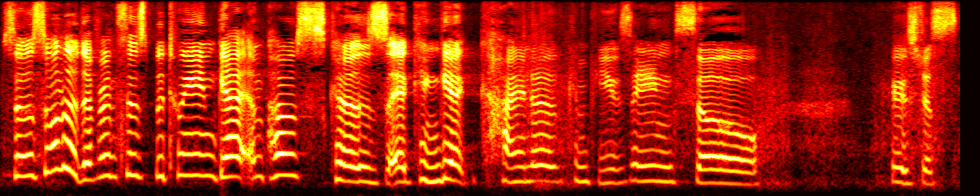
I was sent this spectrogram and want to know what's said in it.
So some of the differences between get and post, because it can get kind of confusing. So here's just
